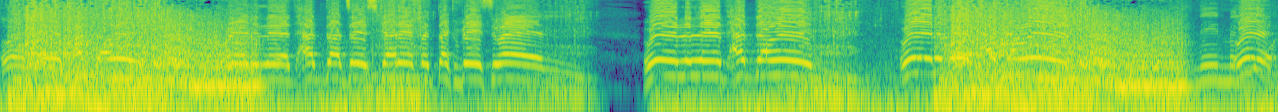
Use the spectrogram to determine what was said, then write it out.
وين اللي يتحدى؟ وين؟ وين اللي يتحدى؟ جيش كريم في التكبيس وين؟ وين اللي يتحدى؟ وين؟ وين اللي يتحدى وين 2 مليون وين؟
